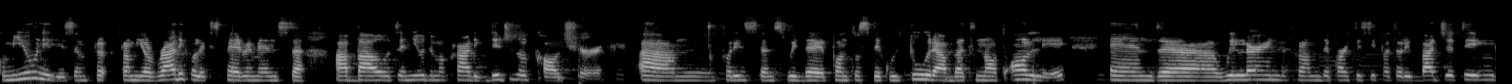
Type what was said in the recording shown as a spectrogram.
communities and fr from your radical experiments about a new democratic digital culture, um, for instance, with the Pontos de Cultura, but not only. And uh, we learned from the participatory budgeting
